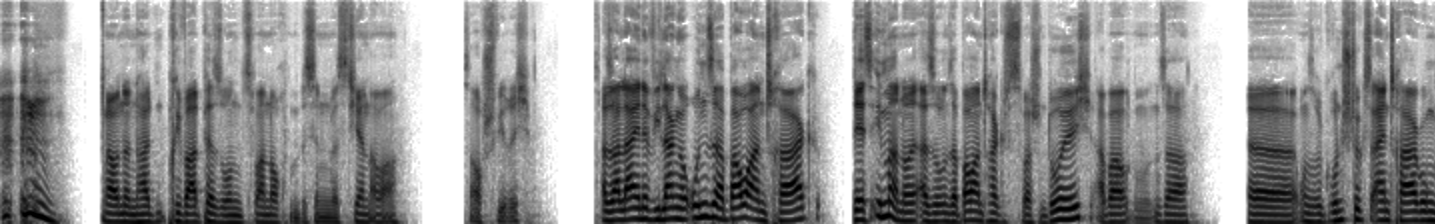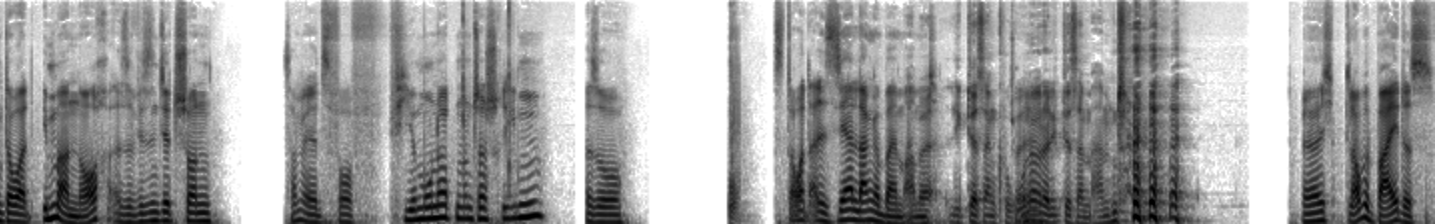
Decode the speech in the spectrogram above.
ja, und dann halt Privatpersonen zwar noch ein bisschen investieren, aber ist auch schwierig. Also alleine, wie lange unser Bauantrag, der ist immer noch, also unser Bauantrag ist zwar schon durch, aber unser, äh, unsere Grundstückseintragung dauert immer noch. Also wir sind jetzt schon, was haben wir jetzt vor vier Monaten unterschrieben? Also es dauert alles sehr lange beim Amt. Aber liegt das an Corona oder liegt das am Amt? Äh, ich glaube beides.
